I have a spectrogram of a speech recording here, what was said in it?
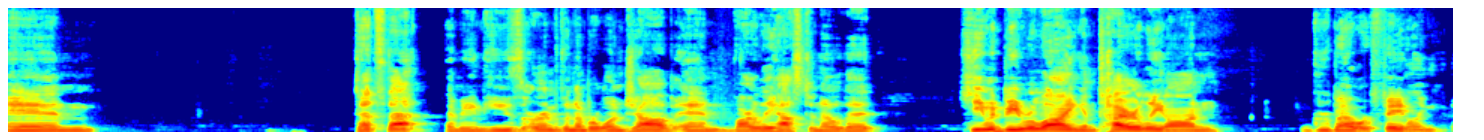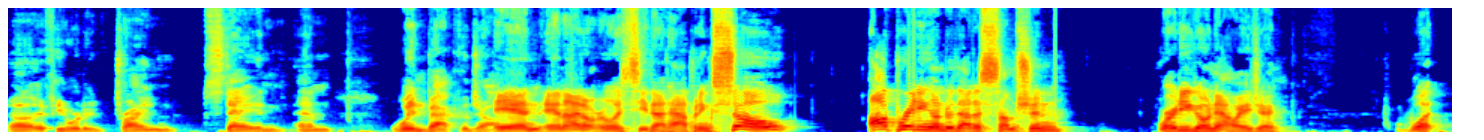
and that's that. I mean, he's earned the number one job, and Varley has to know that he would be relying entirely on Grubauer failing uh, if he were to try and stay and, and win back the job. And and I don't really see that happening. So, operating under that assumption, where do you go now, AJ? What?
